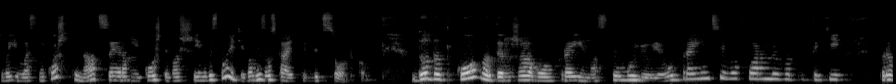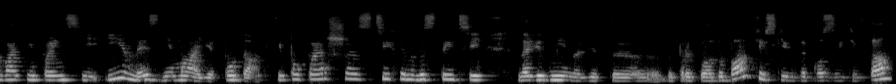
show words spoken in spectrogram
свої власні кошти на цей рахунок. Кошти ваші інвестують і вони зростають під відсотком. Додатково держава Україна стимулює українців оформлювати такі приватні пенсії і не знімає податки, по-перше, з цих інвестицій, на відміну від, е, до прикладу, банківських депозитів, там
